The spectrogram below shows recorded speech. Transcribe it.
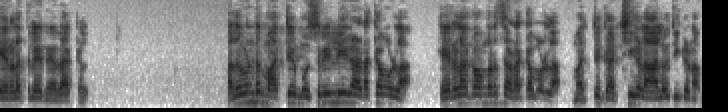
കേരളത്തിലെ നേതാക്കൾ. അതുകൊണ്ട് മറ്റ് മുസ്ലിം ലീഗ് അടക്കമുള്ള കേരള കോൺഗ്രസ് അടക്കമുള്ള മറ്റ് കക്ഷികൾ ആലോചിക്കണം.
